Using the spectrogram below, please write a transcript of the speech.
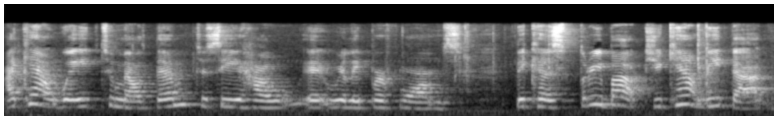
I can't wait to melt them to see how it really performs because three bucks, you can't beat that.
